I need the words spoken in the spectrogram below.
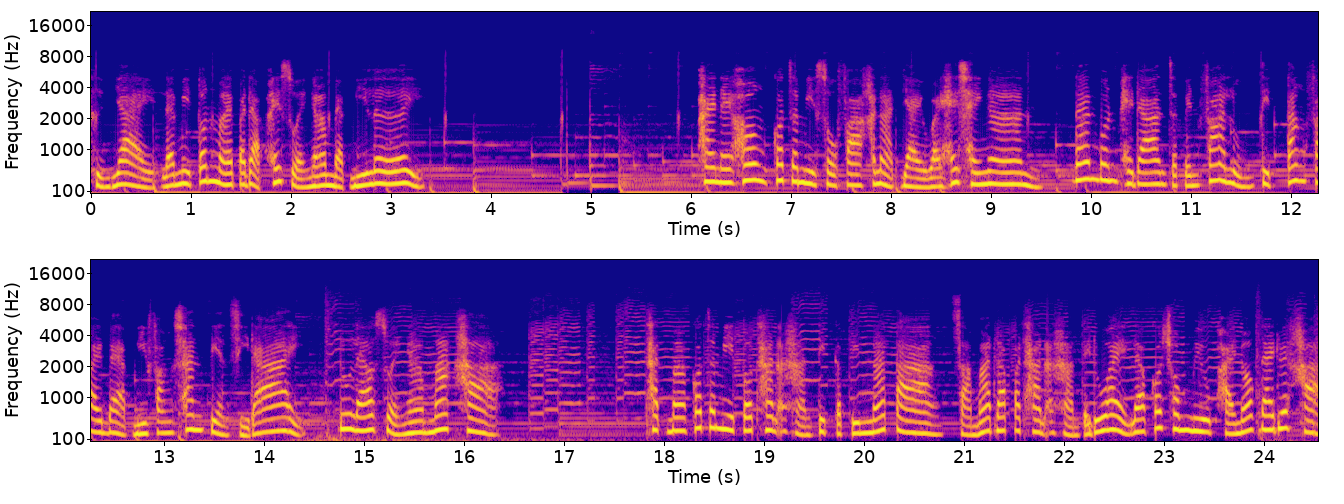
ผืนใหญ่ และมีต้นไม้ประดับให้สวยงามแบบนี้เลย ภายในห้องก็จะมีโซฟาขนาดใหญ่ไว้ให้ใช้งาน ด้านบนเพดานจะเป็นฝ้าหลุมติดตั้งไฟแบบมีฟังก์ชันเปลี่ยนสีได้ ดูแล้วสวยงามมากค่ะ ถัดมาก็จะมีโต๊ะทานอาหารติดกับริมหน้าต่าง สามารถรับประทานอาหารไปด้วย แล้วก็ชมวิวภายนอกได้ด้วยค่ะ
